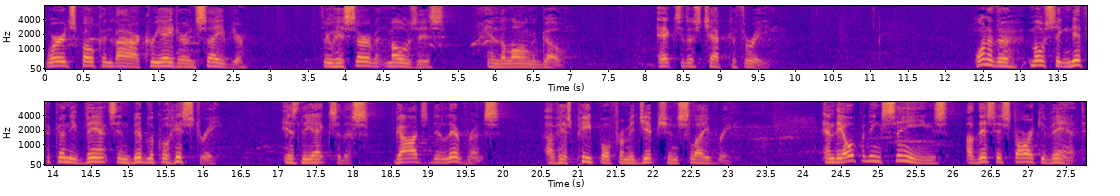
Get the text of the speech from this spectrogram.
Words spoken by our Creator and Savior through His servant Moses in the long ago. Exodus chapter 3. One of the most significant events in biblical history is the Exodus, God's deliverance of his people from Egyptian slavery. And the opening scenes of this historic event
